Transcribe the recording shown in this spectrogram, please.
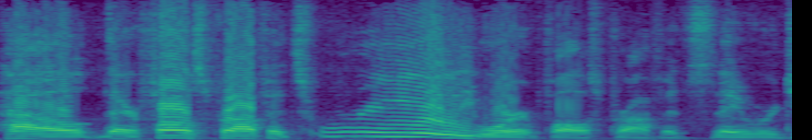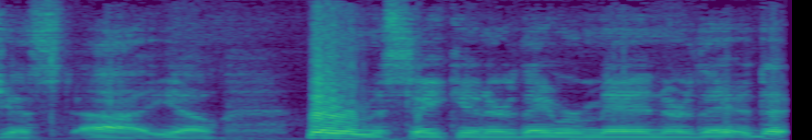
how their false prophets really weren't false prophets. They were just, uh, you know, they were mistaken or they were men or they, they,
